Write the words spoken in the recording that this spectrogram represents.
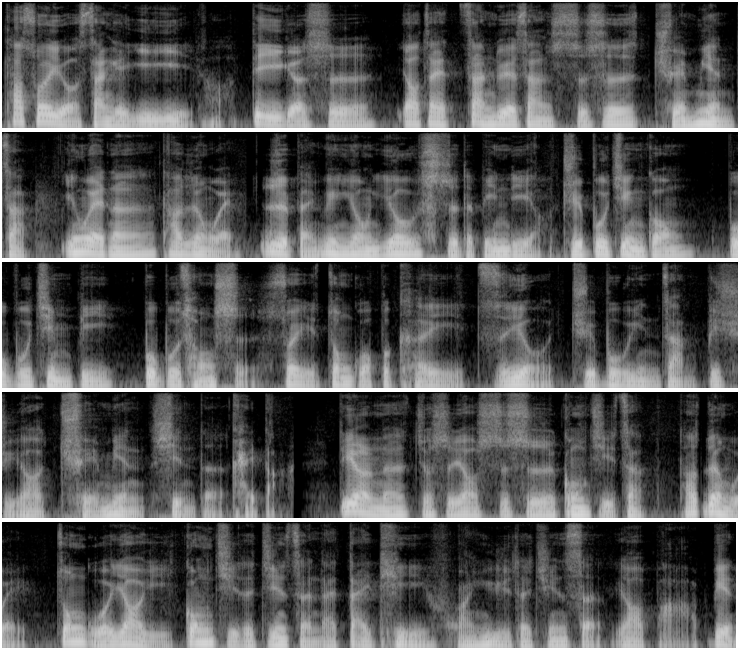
他说有三个意义啊。第一个是要在战略上实施全面战，因为呢，他认为日本运用优势的兵力啊，局部进攻，步步进逼，步步充实，所以中国不可以只有局部应战，必须要全面性的开打。第二呢，就是要实施攻击战。他认为中国要以攻击的精神来代替防御的精神，要把变。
